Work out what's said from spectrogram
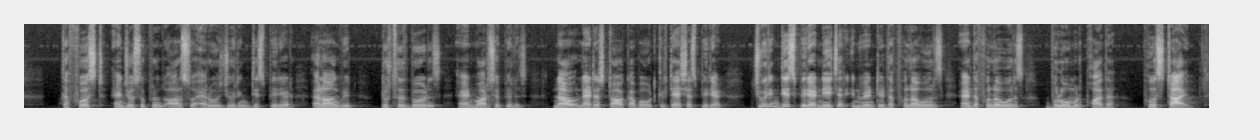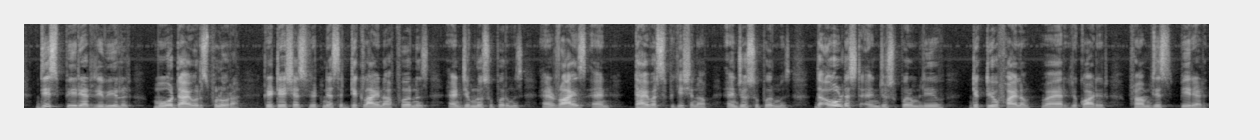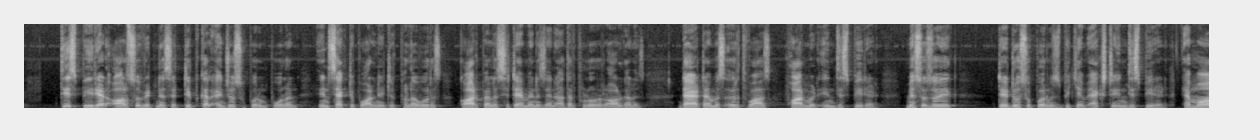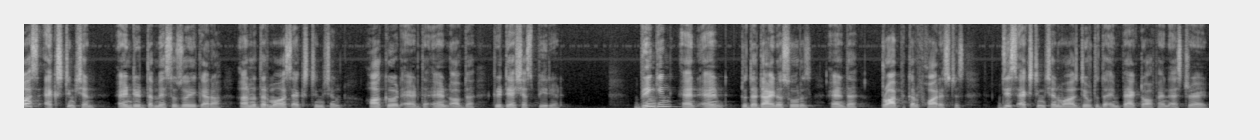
The first angiosperms also arose during this period along with toothed birds and marsupials. Now let us talk about Cretaceous period. During this period, nature invented the flowers and the flowers bloomed for the first time. This period revealed more diverse flora. Cretaceous witnessed a decline of ferns and gymnosperms and rise and diversification of angiosperms. The oldest angiosperm leaf Dictyophyllum were recorded from this period. This period also witnessed typical angiosperm pollen, insect-pollinated flowers, carpels, stamens and other floral organs diatomous earth was formed in this period. Mesozoic pteridosperms became extinct in this period. A mass extinction ended the Mesozoic era. Another mass extinction occurred at the end of the Cretaceous period, bringing an end to the dinosaurs and the tropical forests. This extinction was due to the impact of an asteroid.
